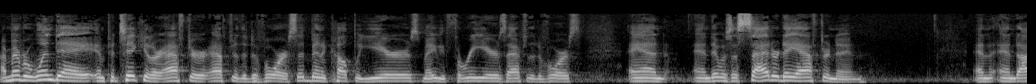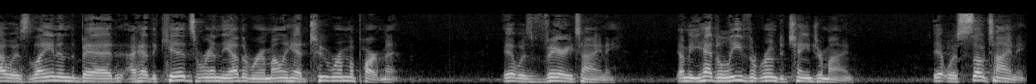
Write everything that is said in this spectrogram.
I remember one day in particular after after the divorce. It had been a couple years, maybe three years after the divorce, and and it was a Saturday afternoon, and and I was laying in the bed. I had the kids were in the other room. I only had two room apartment. It was very tiny. I mean, you had to leave the room to change your mind. It was so tiny.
